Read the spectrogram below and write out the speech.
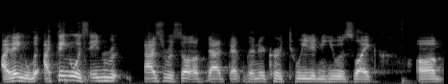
I think I think it was in as a result of that that Lineker tweeted and he was like, um,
